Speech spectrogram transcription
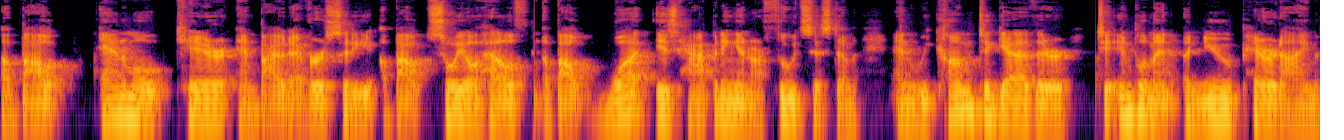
about animal care and biodiversity, about soil health, about what is happening in our food system. And we come together to implement a new paradigm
